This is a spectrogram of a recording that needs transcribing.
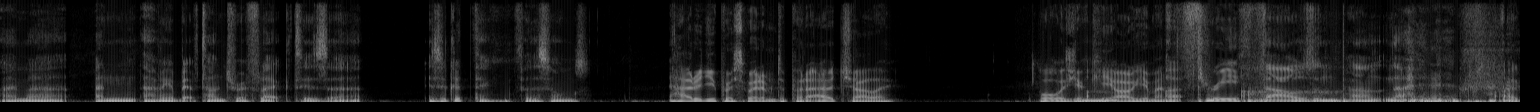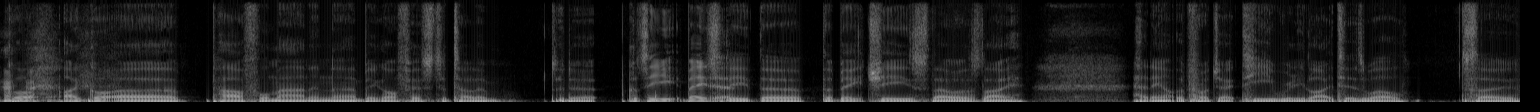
I'm, uh, and having a bit of time to reflect is, uh, is a good thing for the songs. How did you persuade him to put it out, Charlie? What was your key mm. argument? Three thousand pounds. No, I got I got a powerful man in a big office to tell him to do it because he basically Yeah. the the big cheese that was like heading up the project. He really liked it as well, so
